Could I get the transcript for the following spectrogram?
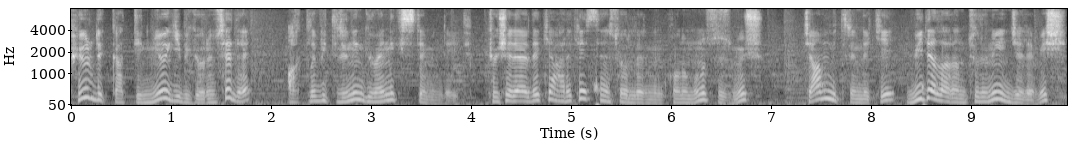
pür dikkat dinliyor gibi görünse de aklı vitrinin güvenlik sistemindeydi. Köşelerdeki hareket sensörlerinin konumunu süzmüş, cam vitrindeki vidaların türünü incelemiş,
